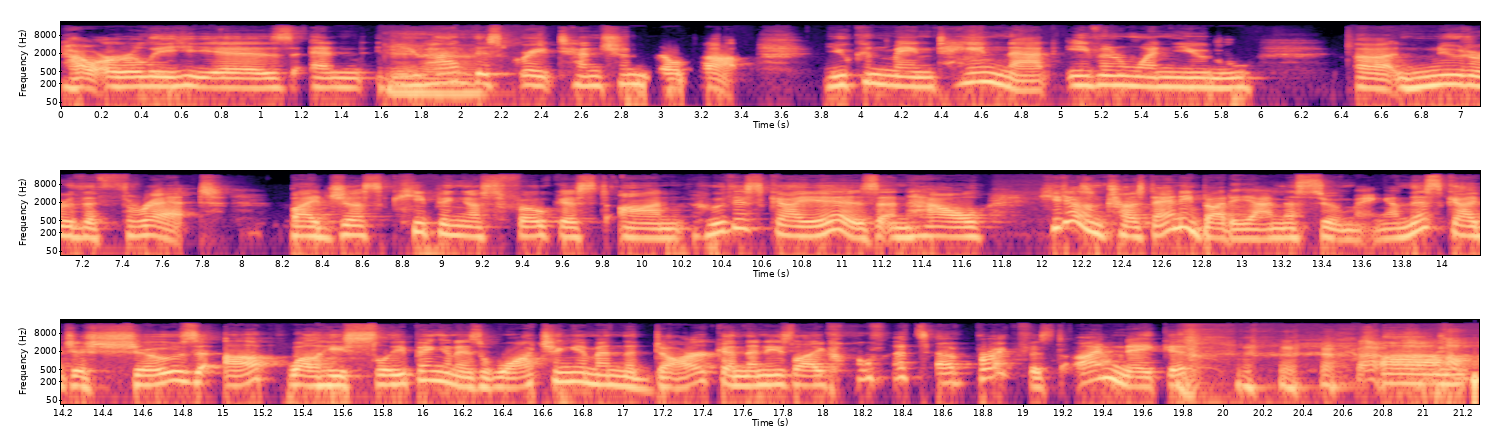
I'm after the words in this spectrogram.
how early he is, and yeah. you had this great tension built up. You can maintain that even when you uh, neuter the threat by just keeping us focused on who this guy is and how he doesn't trust anybody, I'm assuming. And this guy just shows up while he's sleeping and is watching him in the dark. And then he's like, oh, let's have breakfast. I'm naked. um,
